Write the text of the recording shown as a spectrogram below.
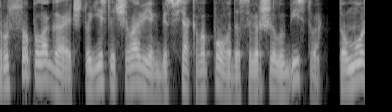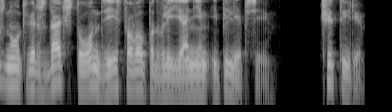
Труссо полагает, что если человек без всякого повода совершил убийство, то можно утверждать, что он действовал под влиянием эпилепсии. 4.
